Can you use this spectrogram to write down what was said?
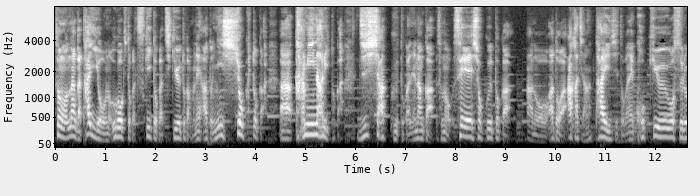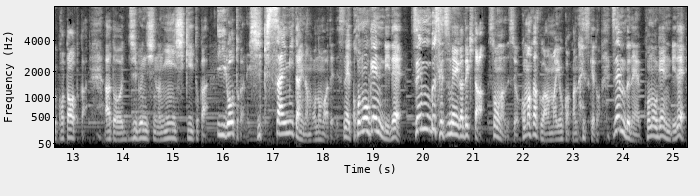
そのなんか太陽の動きとか月とか地球とかもね、あと日食とか、あ雷とか、磁石とかね、なんかその生殖とか、あの、あとは赤ちゃん、胎児とかね、呼吸をすることとか、あと自分自身の認識とか、色とかね、色彩みたいなものまでですね、この原理で全部説明ができたそうなんですよ。細かくはあんまよくわかんないですけど、全部ね、この原理で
